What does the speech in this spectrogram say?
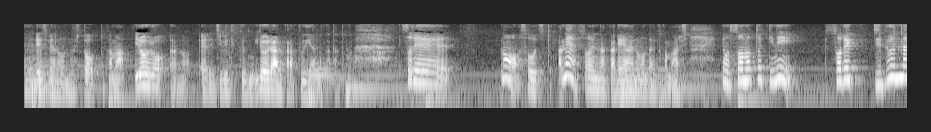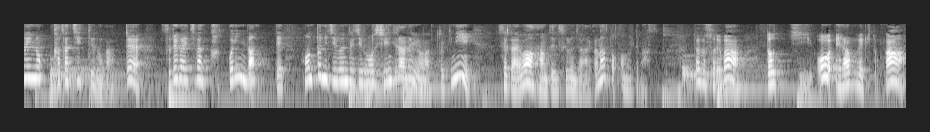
えー、レズビアンの人とか、まあ、いろいろあの LGBT いろいろあるからクイアの方とか。それの掃除とかねそういうなんか恋愛の問題とかもあるし。でもその時にそれ自分なりの形っていうのがあってそれが一番かっこいいんだって本当に自分で自分を信じられるようになった時に世界は反転するんじゃないかなと思ってます。ただそれはどっちを選ぶべきとか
